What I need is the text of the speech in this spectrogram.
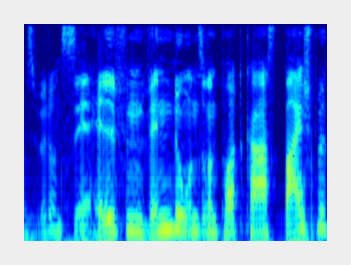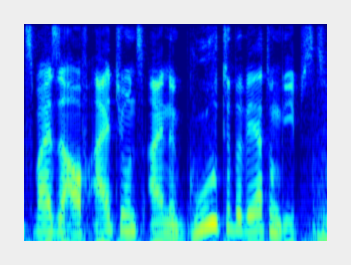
Es würde uns sehr helfen, wenn du unseren Podcast beispielsweise auf iTunes eine gute Bewertung gibst.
